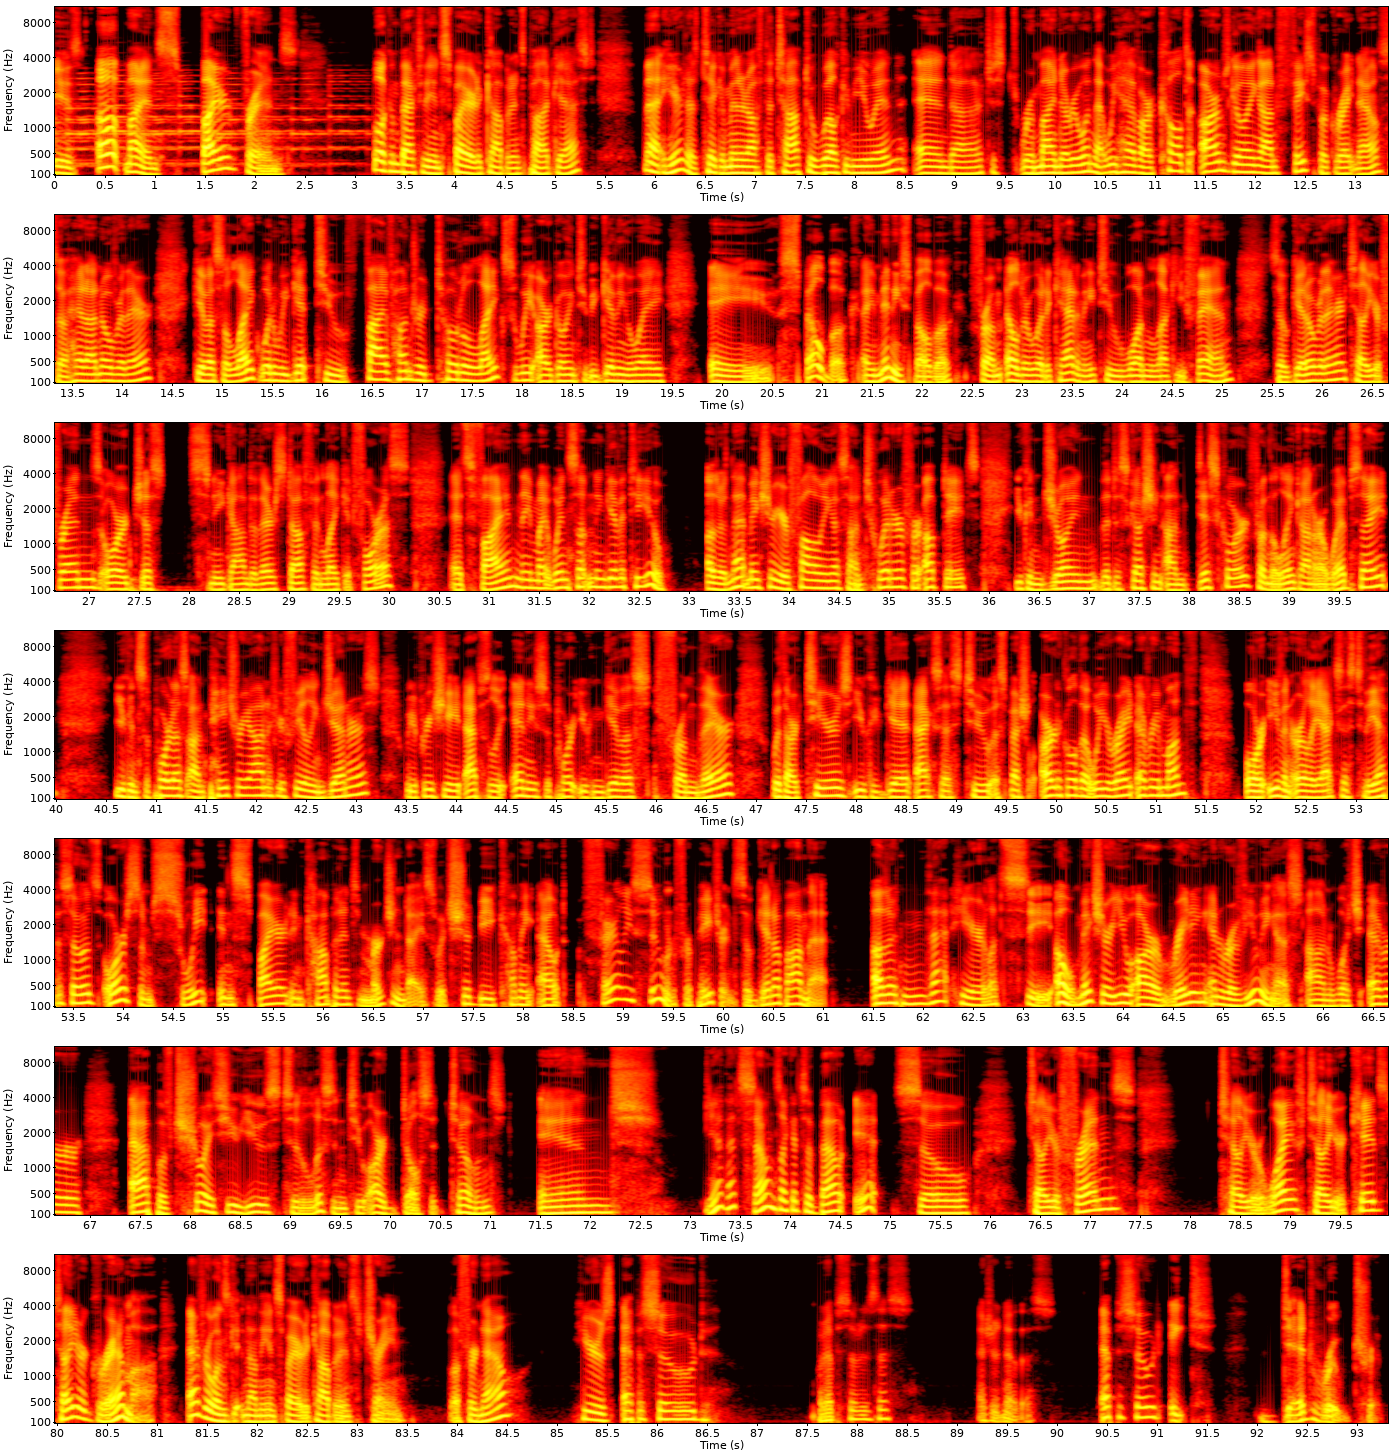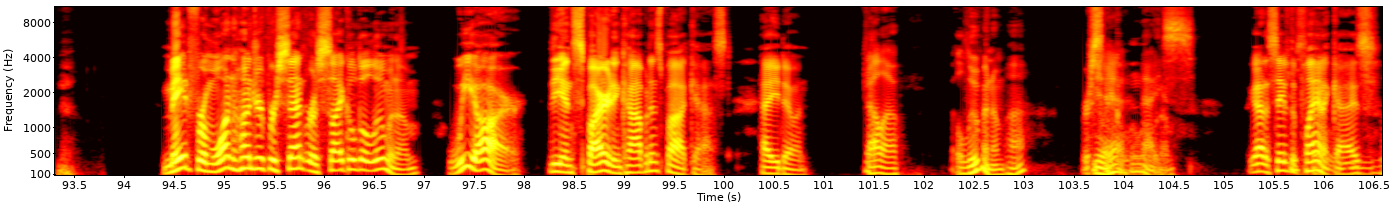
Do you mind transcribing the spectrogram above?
Is up, my inspired friends? Welcome back to the Inspired Incompetence Podcast. Matt here to take a minute off the top to welcome you in and uh, just remind everyone that we have our call to arms going on Facebook right now. So head on over there, give us a like. When we get to 500 total likes, we are going to be giving away a spell book, a mini spell book from Elderwood Academy to one lucky fan. So get over there, tell your friends, or just sneak onto their stuff and like it for us. It's fine. They might win something and give it to you. Other than that, make sure you're following us on Twitter for updates. You can join the discussion on Discord from the link on our website. You can support us on Patreon if you're feeling generous. We appreciate absolutely any support you can give us from there. With our tiers, you could get access to a special article that we write every month, or even early access to the episodes, or some sweet inspired incompetence merchandise, which should be coming out fairly soon for patrons. So get up on that. Other than that, here, let's see. Oh, make sure you are rating and reviewing us on whichever app of choice you use to listen to our dulcet tones. And yeah, that sounds like it's about it. So tell your friends, tell your wife, tell your kids, tell your grandma. Everyone's getting on the inspired incompetence train. But for now, here's episode. What episode is this? I should know this. Episode 8 Dead Road Trip. Made from 100% recycled aluminum, we are the Inspired Incompetence Podcast. How you doing? Hello. Aluminum, huh? Recycled Yeah. aluminum. Nice. We got to save the planet, guys.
